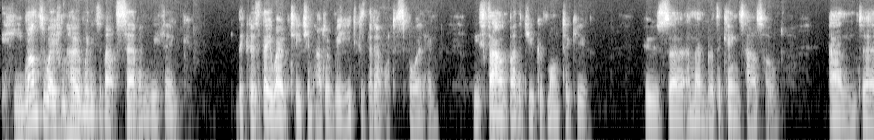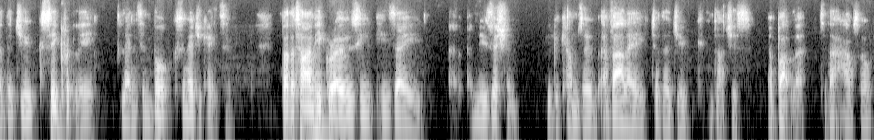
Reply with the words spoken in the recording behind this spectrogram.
he runs away from home when he's about seven, we think, because they won't teach him how to read because they don't want to spoil him. He's found by the Duke of Montagu, who's uh, a member of the king's household. And uh, the Duke secretly lends him books and educates him. By the time he grows, he, he's a, a musician who becomes a, a, valet to the Duke and Duchess, a butler to that household.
